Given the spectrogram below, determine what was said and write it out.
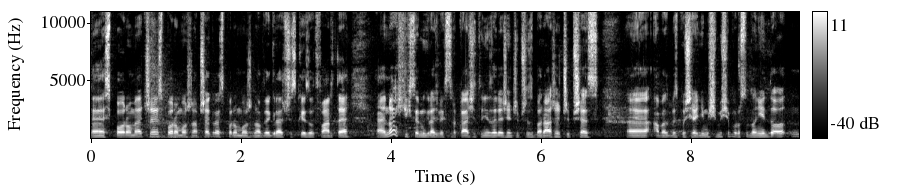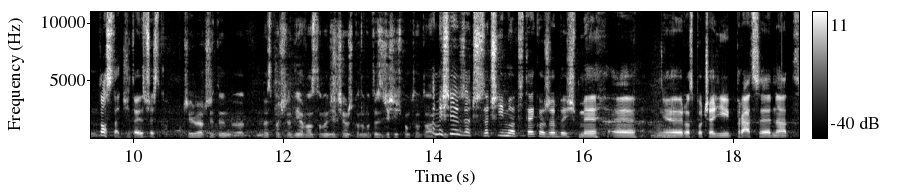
e, sporo meczy, sporo można przegrać, sporo można wygrać, wszystko jest otwarte. No jeśli chcemy grać w Ekstraklasie, to niezależnie czy przez baraże, czy przez awans bezpośredni, musimy się po prostu do niej do, dostać i to jest wszystko. Czyli raczej ten bezpośredni awans to będzie ciężko, no bo to jest 10 punktów do No akcji. myślę, że zacz- zacznijmy od tego, żebyśmy rozpoczęli pracę nad,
